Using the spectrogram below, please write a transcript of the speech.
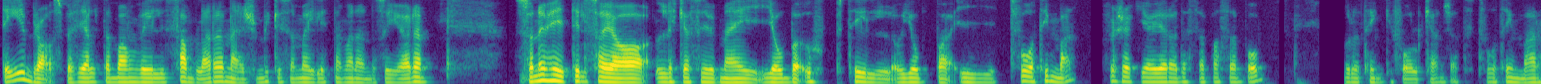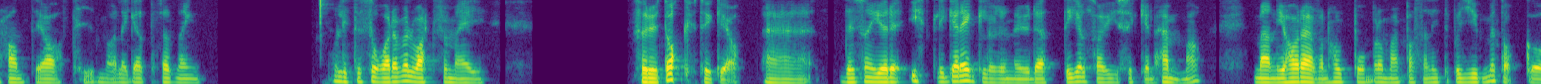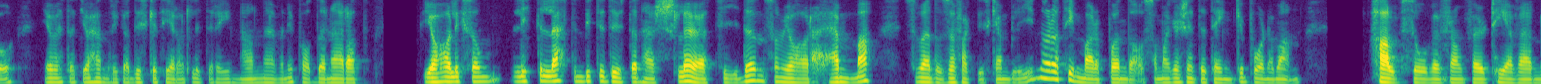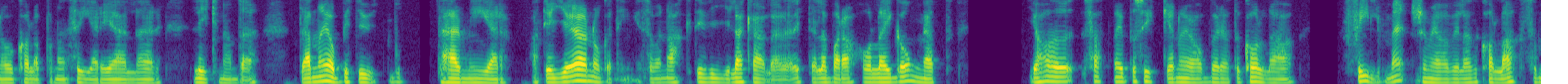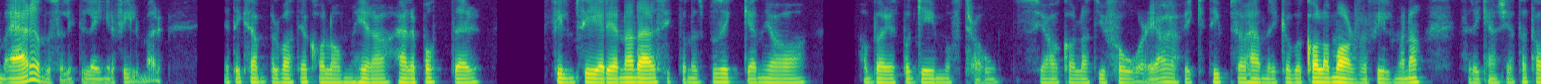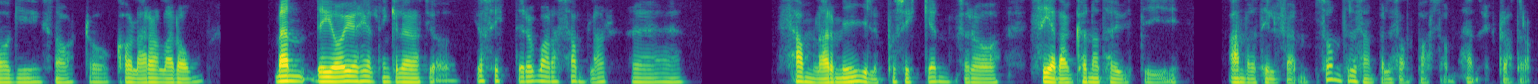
det är bra, speciellt när man vill samla den här så mycket som möjligt när man ändå så gör det. Så nu hittills har jag lyckats mig jobba upp till och jobba i två timmar. Försöker jag göra dessa passen på. Och då tänker folk kanske att två timmar har inte jag tid med att lägga på träning. Och lite så har det väl varit för mig förut dock, tycker jag. Eh, det som gör det ytterligare enklare nu är att dels har jag ju cykeln hemma. Men jag har även hållit på med de här passen lite på gymmet dock. Och jag vet att jag och Henrik har diskuterat lite det innan, även i podden, är att jag har liksom lite lätt bytt ut den här slötiden som jag har hemma som ändå så faktiskt kan bli några timmar på en dag som man kanske inte tänker på när man halvsover framför tvn och kollar på någon serie eller liknande. Den har jag bytt ut mot det här mer att jag gör någonting som en aktiv vila kallar det lite eller bara hålla igång att jag har satt mig på cykeln och jag har börjat att kolla filmer som jag har velat kolla som är ändå så lite längre filmer. Ett exempel var att jag kollade om hela Harry Potter filmserierna där sittandes på cykeln. Jag har börjat på Game of Thrones. Jag har kollat Euphoria. Jag fick tips av Henrik att kolla Marvel-filmerna. Så det kanske jag tar tag i snart och kollar alla dem. Men det jag gör helt enkelt är att jag, jag sitter och bara samlar. Eh, samlar mil på cykeln för att sedan kunna ta ut i andra tillfällen. Som till exempel ett sånt pass som Henrik pratar om.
